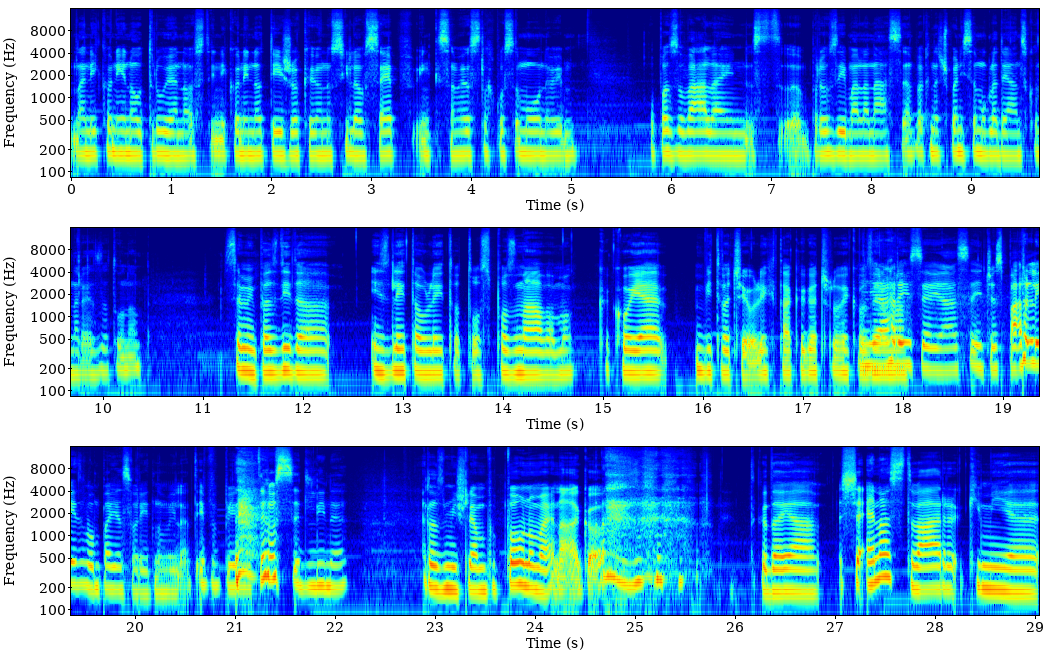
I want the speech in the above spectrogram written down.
na neko njeno utrujenost in neko njeno težo, ki jo nosila vse in ki sem jo lahko samo vem, opazovala in prevzemala na sebe, ampak nič pa nisem mogla dejansko narediti za to. No. Se mi pa zdi, da iz leta v leto to spoznavamo, kako je. Biti v čevljih takega človeka. Oziroma... Ja, res je, ja, sej, čez par let bom pa jaz verjetno imela te papirje, te usedline. Razmišljam popolnoma enako. Tako da, ja. še ena stvar, ki mi je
